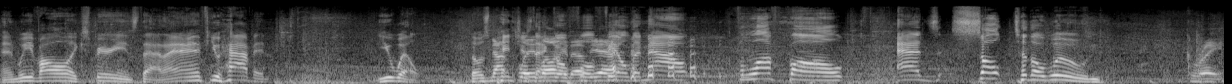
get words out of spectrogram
And we've all experienced that. And if you haven't, you will. Those Not pinches that go enough, full yeah. field. And now, Fluffball adds salt to the wound. Great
